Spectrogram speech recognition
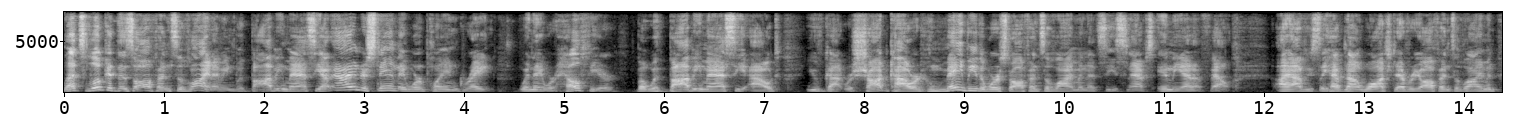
let's look at this offensive line. I mean, with Bobby Massie out, I understand they weren't playing great when they were healthier, but with Bobby Massie out, you've got Rashaad Coward, who may be the worst offensive lineman that sees snaps in the NFL. I obviously have not watched every offensive lineman,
